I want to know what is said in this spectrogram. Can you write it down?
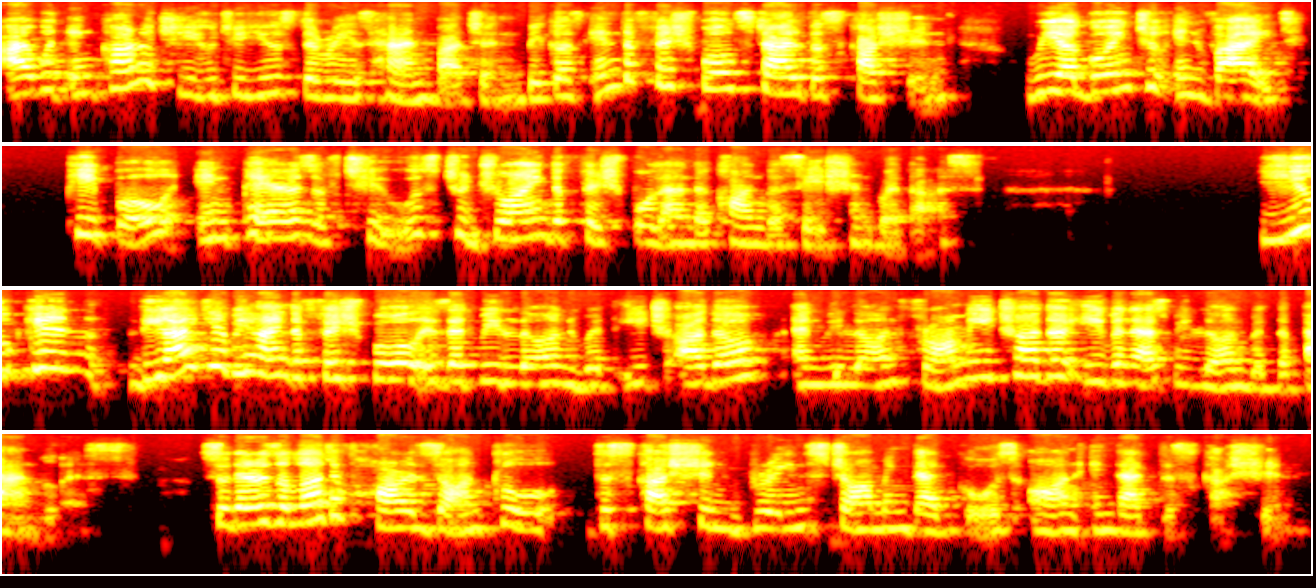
I would encourage you to use the raise hand button because in the fishbowl style discussion, we are going to invite people in pairs of twos to join the fishbowl and the conversation with us you can the idea behind the fishbowl is that we learn with each other and we learn from each other even as we learn with the panelists. So there is a lot of horizontal discussion brainstorming that goes on in that discussion.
